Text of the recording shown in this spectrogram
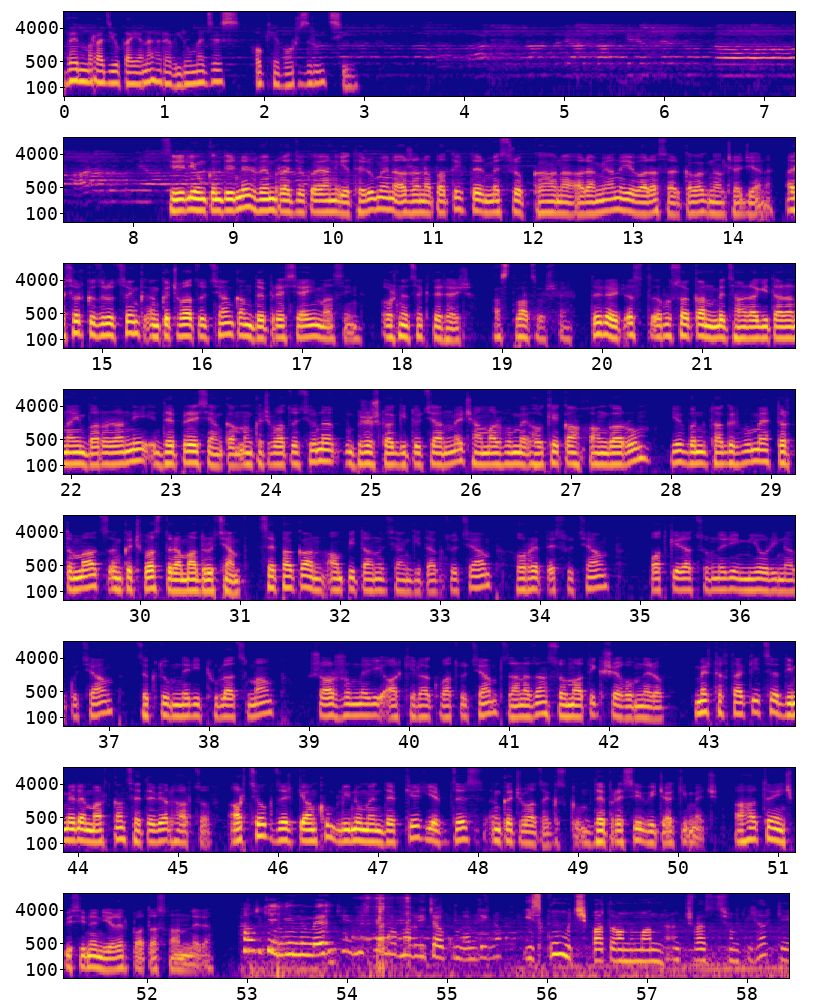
Վեմ ռադիոկայանը հրավիրում է ձեզ հոգևոր զրույցի։ Սիրելի ունկնդիրներ, Վեմ ռադիոկայանի եթերում են արժանապատիվ Տեր Մեսրոպ Քահանա Արամյանը եւ Արա Սարգսակ Նալչաջյանը։ Այսօր կզրուցենք ընկճվածության կամ դեպրեսիայի մասին։ Օրհնեցեք Տեր հայր։ Աստված օրհնի։ Տեր հայր, ըստ ռուսական մեծ հանրագիտարանային բառարանի դեպրեսիան կամ ընկճվածությունը բժշկագիտության մեջ համարվում է հոգեկան խանգարում եւ բնութագրվում է տրտմած ընկճված տրամադրությամբ, սեփական անպիտանության գիտակցությամբ, հորետեսությամբ, պատկերացումների միօրինակությամբ, ձգտումների թուլացմամբ, շարժումների արգելակվածությամբ, զանազան սոմատիկ շեղումներով։ Մեր թղթակիցը դիմել է մարդկանց հետևյալ հարցով. Արդյոք ձեր կյանքում լինում են դեպքեր, երբ ձեզ ընկճված եք զգում, դեպրեսիվ վիճակի մեջ։ Ահա թե ինչպիսին են եղել պատասխանները։ Իհարկե լինում է։ միշտ նորմալ վիճակում եմ լինում։ Իսկ ում չի պատանում անճվածություն, իհարկե։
